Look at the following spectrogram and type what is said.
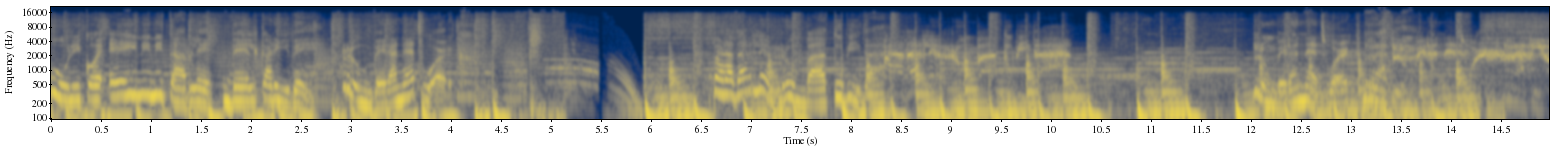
único e inimitable del Caribe. Rumbera Network. Para darle rumba a tu vida. Rumbera Network Radio. Rumbera Network Radio.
